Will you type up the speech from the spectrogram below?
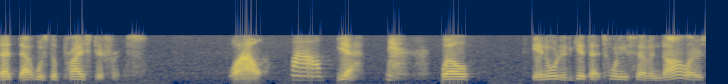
That that was the price difference. Wow. Wow. Yeah. Well, in order to get that twenty-seven dollars,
